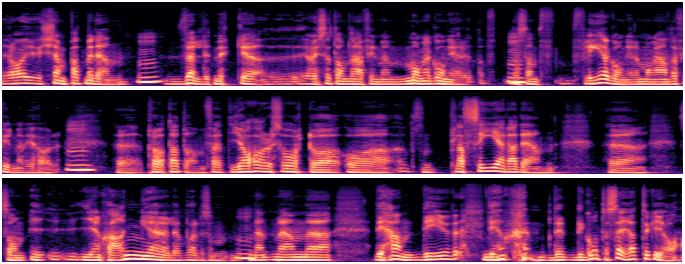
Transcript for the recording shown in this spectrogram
Jag har ju kämpat med den mm. väldigt mycket. Jag har sett om den här filmen många gånger, mm. nästan fler gånger än många andra filmer vi har mm. eh, pratat om. För att jag har svårt att, att placera den eh, som i, i, en genre. Eller vad liksom, mm. Men, men eh, det, hand, det, är ju, det, är det, det, går inte att säga, tycker jag,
